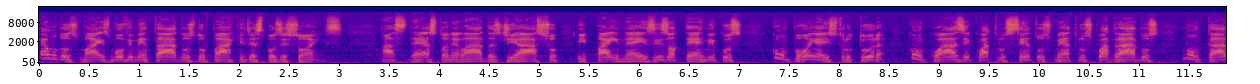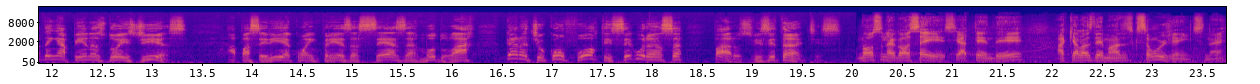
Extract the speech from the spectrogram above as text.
é um dos mais movimentados do Parque de Exposições. As 10 toneladas de aço e painéis isotérmicos compõem a estrutura com quase 400 metros quadrados, montada em apenas dois dias. A parceria com a empresa César Modular garantiu conforto e segurança para os visitantes. Nosso negócio é esse, é atender aquelas demandas que são urgentes, né?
